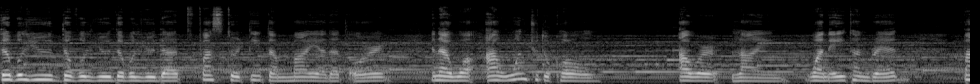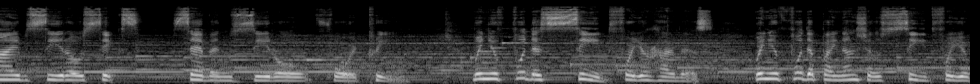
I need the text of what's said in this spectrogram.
www.pastortitamaya.org and I, wa- I want you to call our line 1-800-506-7043 when you put a seed for your harvest when you put a financial seed for your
